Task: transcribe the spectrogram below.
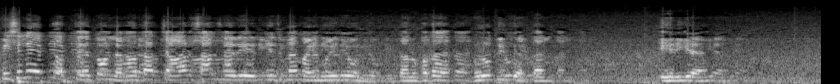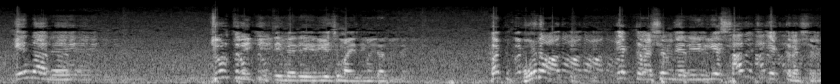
ਪਿਛਲੇ ਇੱਕ ਹਫ਼ਤੇ ਤੋਂ ਲਗਾਤਾਰ 4 ਸਾਲ ਮੇਰੇ ਏਰੀਆ 'ਚ ਮੈਂ ਮਾਈਨਿੰਗ ਨਹੀਂ ਹੋਣ ਦਿੱਤੀ ਤੁਹਾਨੂੰ ਪਤਾ ਹੈ, ਵਿਰੋਧੀ ਧਿਰ ਦਾ ਏਰੀਆ ਹੈ। ਇਹਨਾਂ ਨੇ ਜੁਰਤ ਨਹੀਂ ਕੀਤੀ ਮੇਰੇ ਏਰੀਆ 'ਚ ਮਾਈਨਿੰਗ ਕਰਨ ਦੀ ਬਟ ਹੁਣ ਆ ਕੇ ਇੱਕ ਕ੍ਰਸ਼ਰ ਮੇਰੇ ਏਰੀਆ ਸਾਰੇ 'ਚ ਇੱਕ ਕ੍ਰਸ਼ਰ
